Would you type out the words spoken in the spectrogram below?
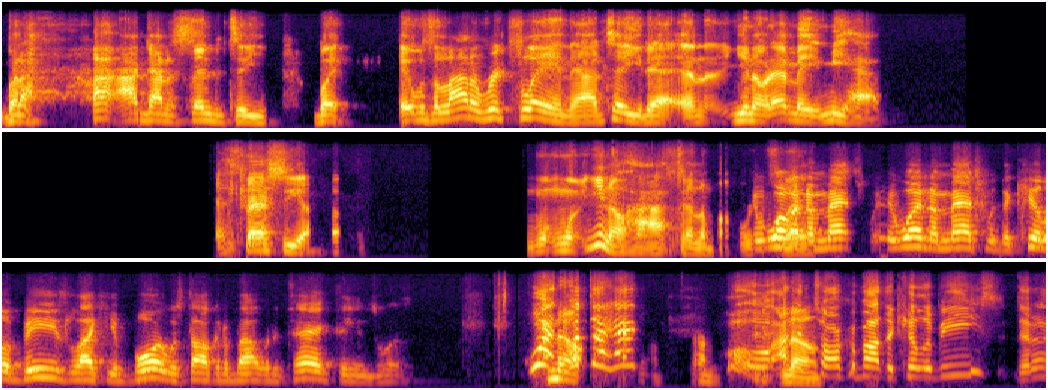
but I, I, I got to send it to you. But it was a lot of Ric Flair in there. I'll tell you that, and you know that made me happy, especially. Uh, you know how I feel about Ric it wasn't Flair. a match. It wasn't a match with the Killer Bees like your boy was talking about with the tag teams, was it? What? No. What the heck? Oh, I no. didn't talk about the Killer Bees. Did I?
